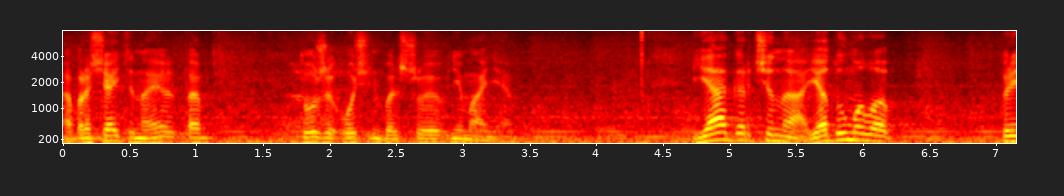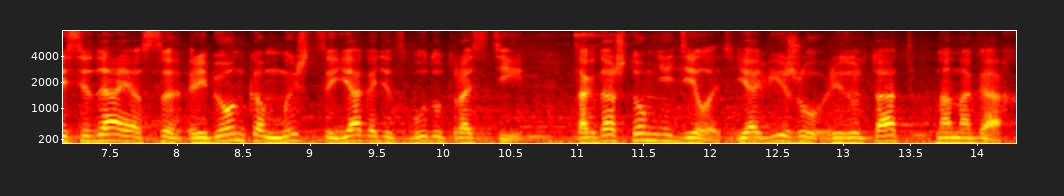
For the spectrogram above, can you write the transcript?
Обращайте на это тоже очень большое внимание. Я огорчена. Я думала, приседая с ребенком, мышцы ягодиц будут расти. Тогда что мне делать? Я вижу результат на ногах.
